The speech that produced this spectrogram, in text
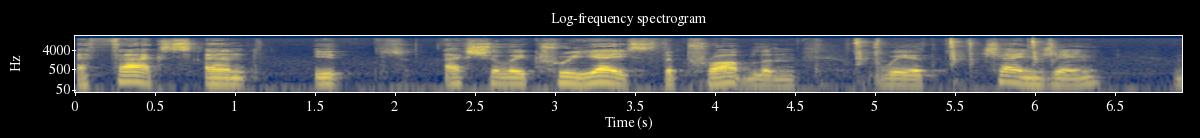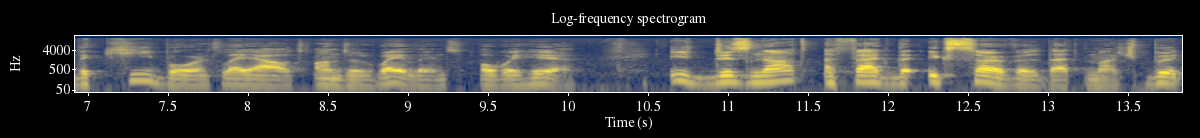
affects and it actually creates the problem with changing the keyboard layout under Wayland over here. It does not affect the X server that much, but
